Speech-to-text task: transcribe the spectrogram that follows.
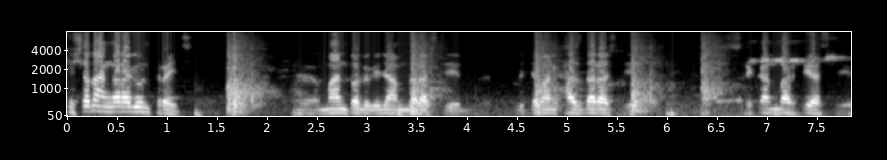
खिशात अंगारा घेऊन फिरायची. मान तालुक्याचे आमदार असतील विद्यमान खासदार असतील श्रीकांत भारती असतील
